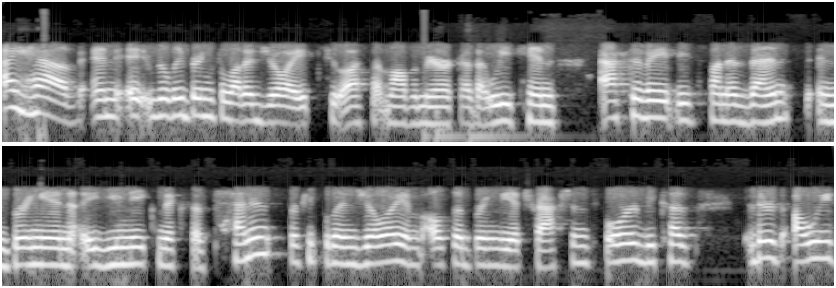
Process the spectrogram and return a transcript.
I have, and it really brings a lot of joy to us at Mall of America that we can activate these fun events and bring in a unique mix of tenants for people to enjoy and also bring the attractions forward because there's always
